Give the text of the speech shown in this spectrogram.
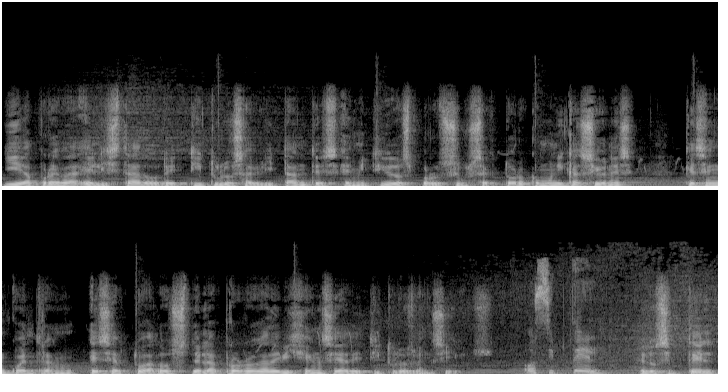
y aprueba el listado de títulos habilitantes emitidos por el subsector comunicaciones que se encuentran exceptuados de la prórroga de vigencia de títulos vencidos. OCIPTEL. El OCIPTEL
